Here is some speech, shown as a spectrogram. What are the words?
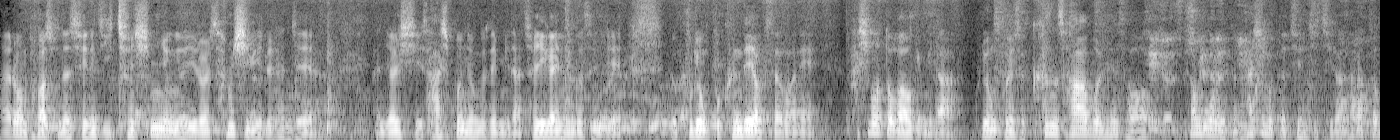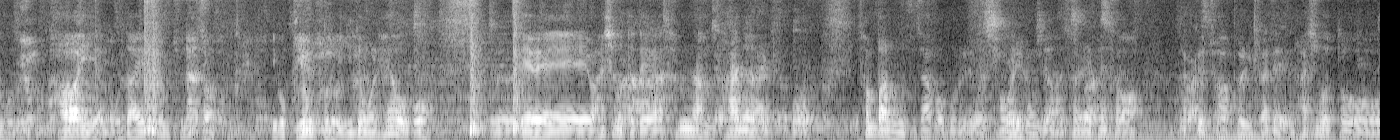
아, 여러분 반갑습니다. 저희는 2016년 1월 30일 현재 한 10시 40분 정도 됩니다. 저희가 있는 것은 이제 그 구룡포 근대역사관의 하시모토 가옥입니다. 구룡포에서 큰 사업을 해서 성공했던 하시모토 젠치치가 살았던 곳으로 가와이현 오다이를 연출해서 이거 구룡포로 이동을 해오고 그 내외와 하시모토 내외와 삼남 사녀를 두고 선반 운수 작업으로 이렇게 덩어리 공장을 설립해서 학교 조합 벌리까지 했던 하시모토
